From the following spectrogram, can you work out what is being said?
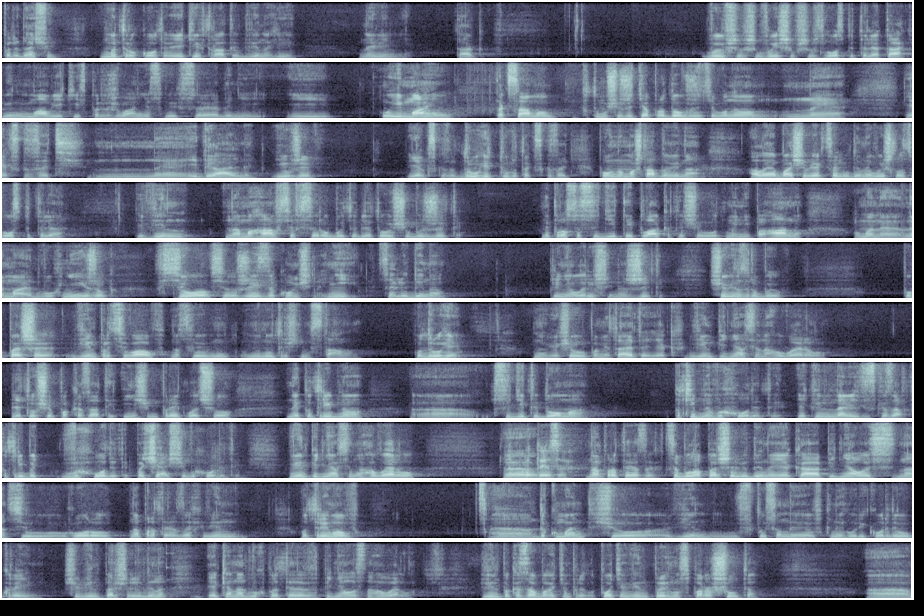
передачу, Дмитро Котов, який втратив дві ноги на війні. Так? Вийшовши, вийшовши з госпіталя, так, він мав якісь переживання свої всередині і, ну, і має так само, тому що життя продовжується, воно не, як сказати, не ідеальне і вже як сказати, другий тур, так сказати, повномасштабна війна. Але я бачив, як ця людина вийшла з госпіталя, і він намагався все робити для того, щоб жити. Не просто сидіти і плакати, що от мені погано, у мене немає двох ніжок, все, все, життя закінчена. Ні, ця людина прийняла рішення жити. Що він зробив? По-перше, він працював над своїм внутрішнім станом. По-друге, ну, якщо ви пам'ятаєте, як він піднявся на Говерлу, для того, щоб показати іншим приклад, що не потрібно е, сидіти вдома, потрібно виходити, як він навіть сказав, потрібно виходити, почаще виходити. Він піднявся на Говерлу. На Е, протезах. На протезах. Це була перша людина, яка піднялась на цю гору на протезах. Він отримав е, документ, що він вписаний в книгу рекордів України. Що він перша людина, яка на двох протезах піднялась на Говерлу. Він показав багатьом приклад. Потім він пригнув з парашута.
